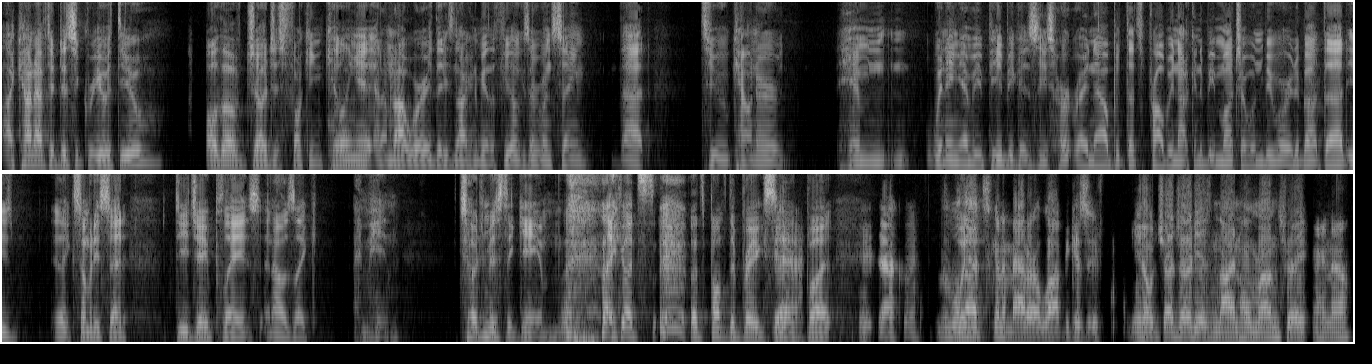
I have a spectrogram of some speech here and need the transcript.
I kind of have to disagree with you. Although Judge is fucking killing it, and I'm not worried that he's not going to be on the field because everyone's saying that to counter him winning MVP because he's hurt right now, but that's probably not going to be much. I wouldn't be worried about that. He's like somebody said, DJ plays, and I was like, I mean, Judge missed a game. like let's let's pump the brakes Yeah. here. But Exactly. Well, When- that's going to matter a lot because if you know Judge already has nine home runs right right now,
